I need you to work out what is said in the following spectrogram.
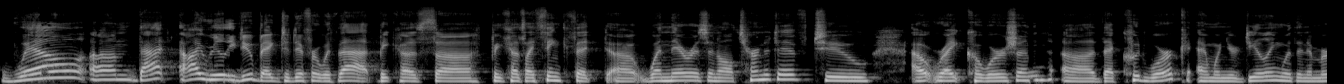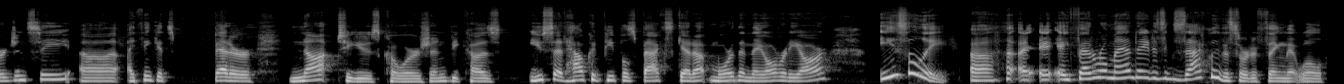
Well, um, that I really do beg to differ with that because uh, because I think that uh, when there is an alternative to outright coercion uh, that could work, and when you're dealing with an emergency, uh, I think it's better not to use coercion because you said how could people's backs get up more than they already are easily. Uh, a, a, federal mandate is exactly the sort of thing that will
